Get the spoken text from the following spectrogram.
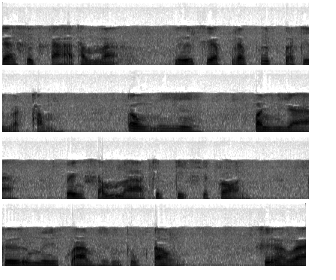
จะศึกษาธรรมะ หรือเกี่ยวประพฤติปฏิบัติธรรม ต้องมีปัญญาเป็นสัมมาทิฏฐิเสียก่อน คือมีความเห็นถูกต้อง เชื่อว่า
